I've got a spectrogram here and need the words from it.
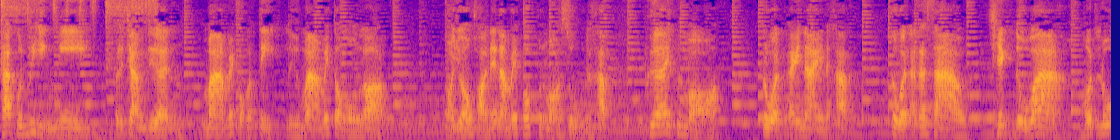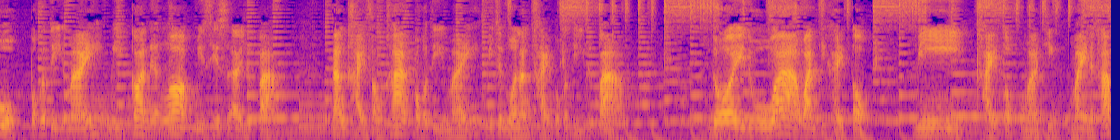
ถ้าคุณผู้หญิงมี ประจำเดือนมาไม่ปกติ หรือมาไม่ตรงวงรอบ หมอยงขอแนะนำให้พบคุณหมอสูงนะครับ เพื่อให้คุณหมอตรวจภายในนะครับ ตรวจอัลตราซาวเช็คดูว่ามดลูกปกติไหม มีก้อนเนื้องอกมีซิสอะไรหรือเปล่ารังไข่สองข้างปกติไหม มีจำนวนรังไข่ปกติหรือเปล่า โดยดูว่าวันที่ไข่ตก มีไข่ตกออกมาจริงหรือไม่นะครับ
